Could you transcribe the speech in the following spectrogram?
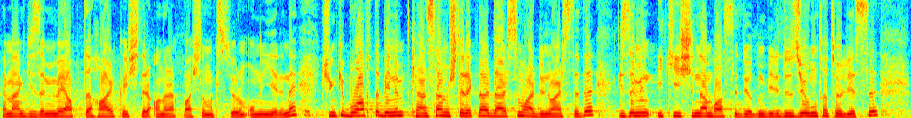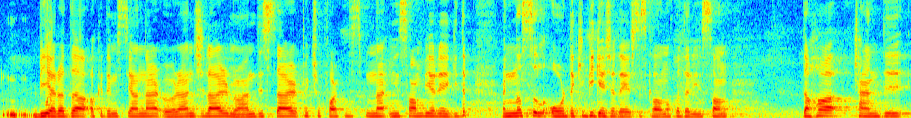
Hemen Gizem'i ve yaptığı harika işleri anarak başlamak istiyorum onun yerine. Çünkü bu hafta benim kentsel müşterekler dersim vardı üniversitede. Gizem'in iki işinden bahsediyordum. Biri Düzce Umut Atölyesi. Bir arada akademisyenler, öğrenciler, mühendisler, pek çok farklı disiplinler insan bir araya gidip hani nasıl oradaki bir gecede evsiz kalan o kadar insan daha kendi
